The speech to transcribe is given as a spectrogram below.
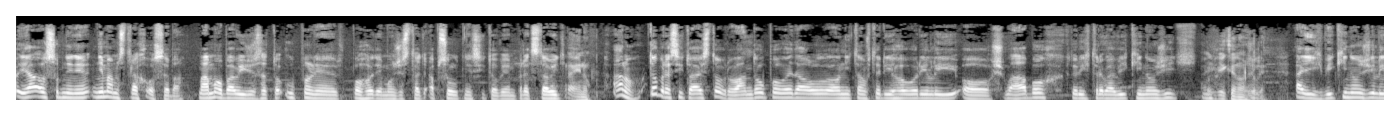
Ja osobne ne, nemám strach o seba. Mám obavy, že sa to úplne v pohode môže stať. Absolútne si to viem predstaviť. Krajinu. Áno, dobre si to aj s tou Rwandou povedal. Oni tam vtedy hovorili o šváboch, ktorých treba vykinožiť. Vykinožili a ich vykinožili.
